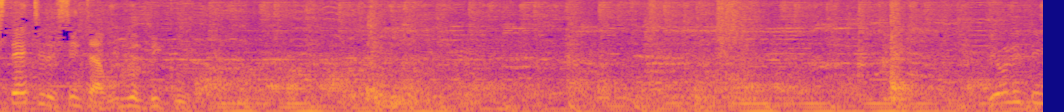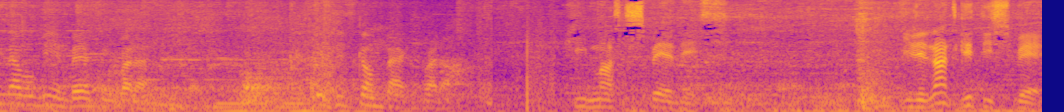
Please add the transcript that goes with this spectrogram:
Stay to the center, we will be good. The only thing that will be embarrassing, brother, is his comeback, brother. He must spare this. He did not get this spare.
